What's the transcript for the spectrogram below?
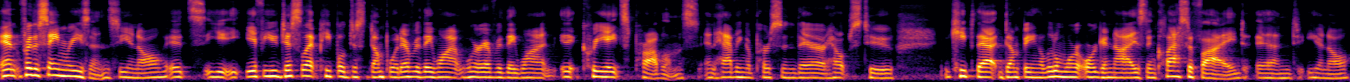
And for the same reasons, you know, it's you, if you just let people just dump whatever they want wherever they want, it creates problems. And having a person there helps to keep that dumping a little more organized and classified. And, you know,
